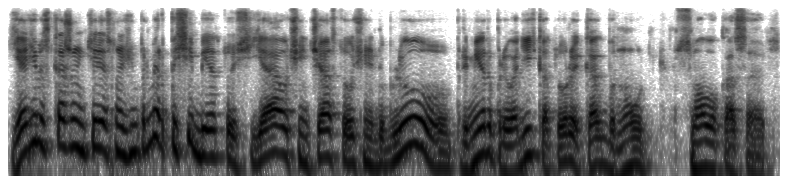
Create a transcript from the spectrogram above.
Я тебе скажу интересный очень пример по себе. То есть, я очень часто очень люблю примеры приводить, которые как бы ну, самого касаются.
